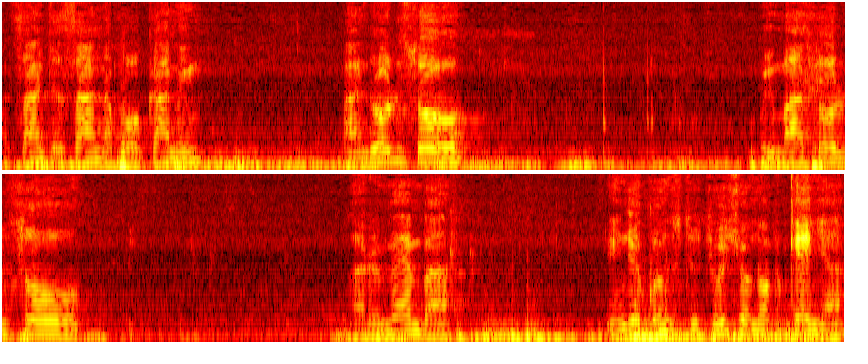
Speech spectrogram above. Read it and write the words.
asante sana for coming. And also, we must also remember in the constitution of Kenya,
